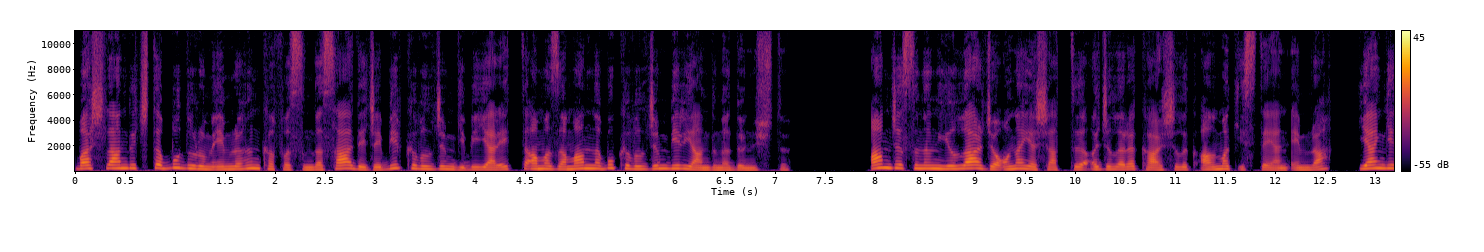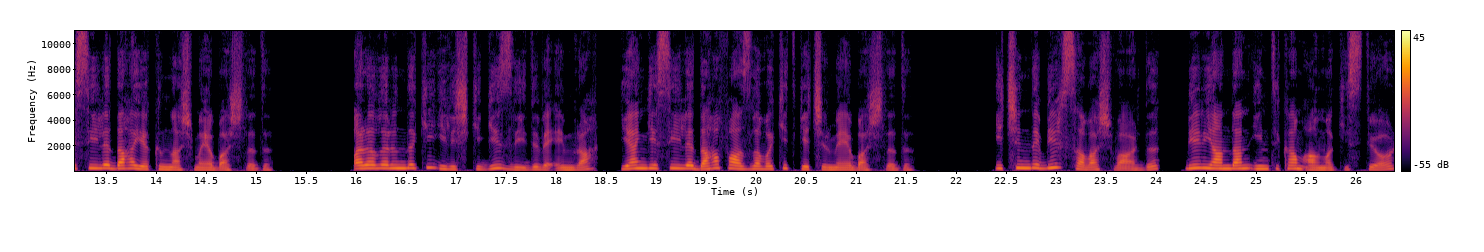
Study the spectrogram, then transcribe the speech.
Başlangıçta bu durum Emrah'ın kafasında sadece bir kıvılcım gibi yer etti ama zamanla bu kıvılcım bir yangına dönüştü. Amcasının yıllarca ona yaşattığı acılara karşılık almak isteyen Emrah, yengesiyle daha yakınlaşmaya başladı. Aralarındaki ilişki gizliydi ve Emrah, yengesiyle daha fazla vakit geçirmeye başladı. İçinde bir savaş vardı, bir yandan intikam almak istiyor,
